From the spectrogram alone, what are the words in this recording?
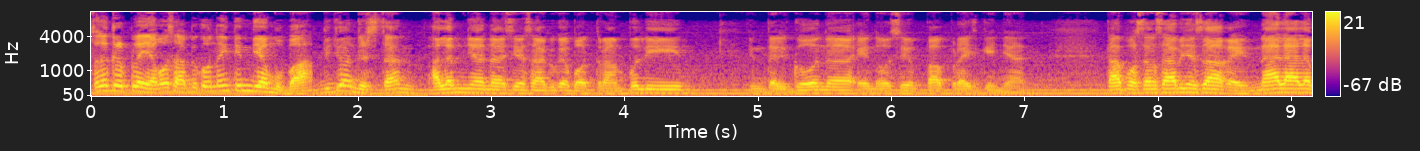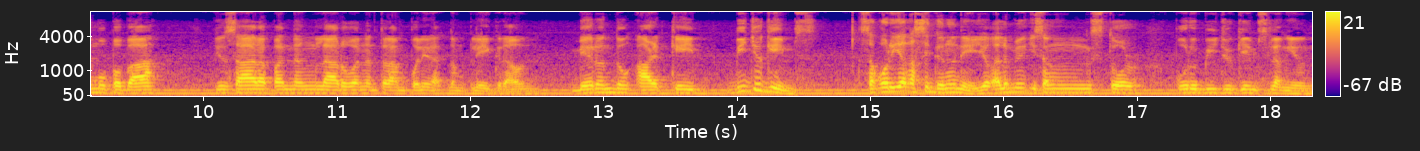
So nag-reply ako, sabi ko, naintindihan mo ba? Did you understand? Alam niya na sinasabi ko about trampoline, yung dalgona, and also yung pop rice, ganyan. Tapos, ang sabi niya sa akin, naalala mo pa ba, yung sa harapan ng laruan ng trampoline at ng playground, meron dong arcade video games. Sa Korea kasi ganun eh. Yung alam mo yung isang store, puro video games lang yun.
